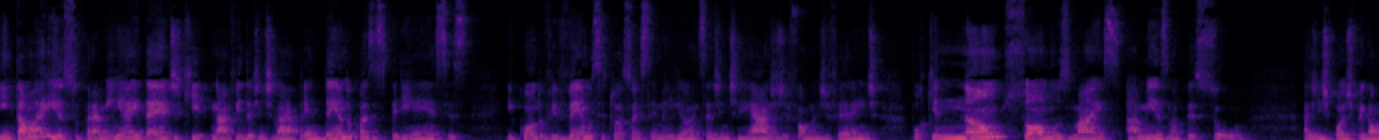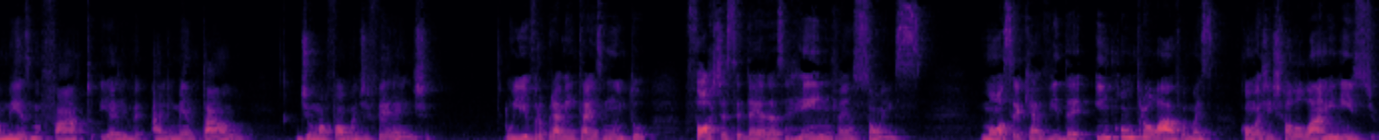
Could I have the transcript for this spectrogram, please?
Então é isso, para mim é a ideia de que na vida a gente vai aprendendo com as experiências e quando vivemos situações semelhantes, a gente reage de forma diferente porque não somos mais a mesma pessoa. A gente pode pegar o mesmo fato e alimentá-lo de uma forma diferente. O livro, para mim, traz muito forte essa ideia das reinvenções. Mostra que a vida é incontrolável, mas como a gente falou lá no início,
